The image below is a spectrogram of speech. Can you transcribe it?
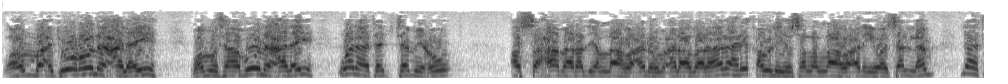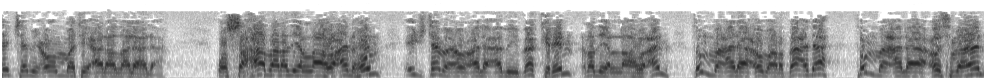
وهم مأجورون عليه ومثابون عليه ولا تجتمع الصحابة رضي الله عنهم على ضلالة لقوله صلى الله عليه وسلم لا تجتمع أمتي على ضلالة. والصحابة رضي الله عنهم اجتمعوا على أبي بكر رضي الله عنه ثم على عمر بعده ثم على عثمان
